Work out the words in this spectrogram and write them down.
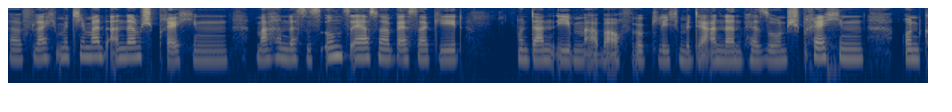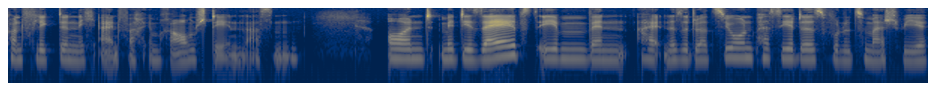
äh, vielleicht mit jemand anderem sprechen, machen, dass es uns erstmal besser geht und dann eben aber auch wirklich mit der anderen Person sprechen und Konflikte nicht einfach im Raum stehen lassen. Und mit dir selbst eben, wenn halt eine Situation passiert ist, wo du zum Beispiel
